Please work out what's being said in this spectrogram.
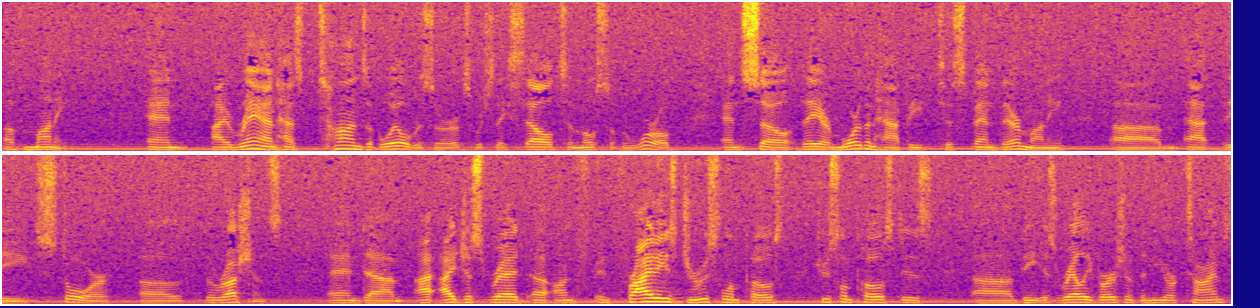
of money. And Iran has tons of oil reserves, which they sell to most of the world. And so they are more than happy to spend their money um, at the store of the Russians. And um, I, I, just read uh, on in Friday's Jerusalem Post. Jerusalem Post is uh, the Israeli version of the New York Times,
